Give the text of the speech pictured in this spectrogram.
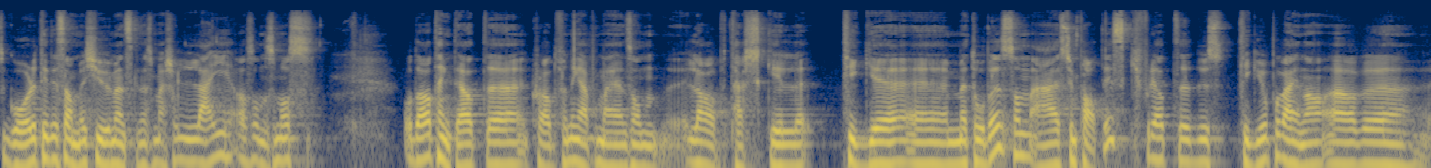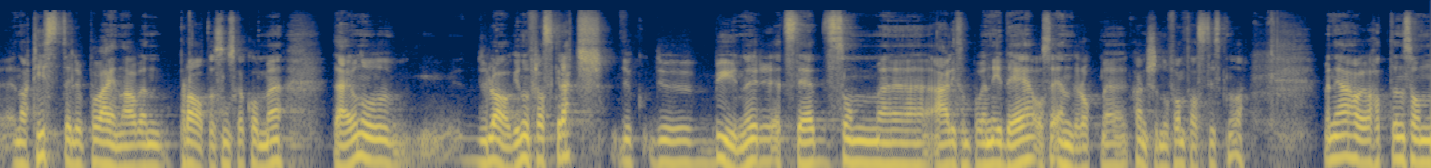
så går det til de samme 20 menneskene som er så lei av sånne som oss. Og da tenkte jeg at uh, crowdfunding er for meg en sånn lavterskel tiggemetode som er sympatisk. fordi at du tigger jo på vegne av eh, en artist eller på vegne av en plate som skal komme. Det er jo noe Du lager noe fra scratch. Du, du begynner et sted som eh, er liksom på en idé, og så ender det opp med kanskje noe fantastisk noe. Men jeg har jo hatt en sånn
